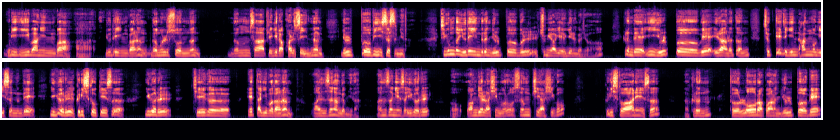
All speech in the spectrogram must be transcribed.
우리 이방인과 아, 유대인과는 넘을 수 없는 넘사벽이라고 할 수 있는 율법이 있었습니다. 지금도 유대인들은 율법을 중요하게 여기는 거죠. 그런데 이 율법에 이러한 어떤 적대적인 항목이 있었는데 이거를 그리스도께서 이거를 제거했다기보다는 완성한 겁니다. 완성해서 이거를 어, 완결하심으로 성취하시고 그리스도 안에서 그런 더 로라고 하는 율법의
